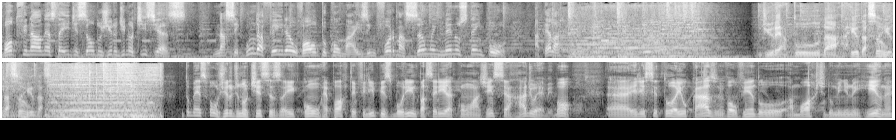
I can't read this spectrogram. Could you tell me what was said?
Ponto final nesta edição do Giro de Notícias. Na segunda-feira eu volto com mais informação em menos tempo. Até lá! Direto da redação. redação. redação. Muito bem, esse foi o giro de notícias aí com o repórter Felipe Esbori em parceria com a agência Rádio Web. Bom, é, ele citou aí o caso envolvendo a morte do menino Henri, né?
